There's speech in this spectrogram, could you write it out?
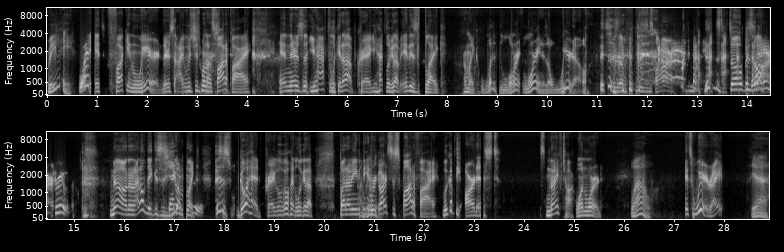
Really? What? It's fucking weird. There's I was just went on Spotify, and there's you have to look it up, Craig. You have to look it up. It is like I'm like, what did Lorian? Lorian is a weirdo. This is a bizarre. this is so bizarre. That is bizarre. true. No, no, no, I don't think this is That you. is I'm like, true. this is. Go ahead, Craig. We'll go ahead and look it up. But I mean, I in will. regards to Spotify, look up the artist. It's Knife Talk, one word. Wow. It's weird, right? Yeah.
